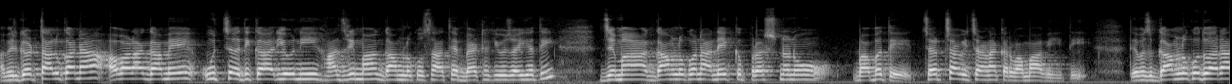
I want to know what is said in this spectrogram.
અમીરગઢ તાલુકાના અવાડા ગામે ઉચ્ચ અધિકારીઓની હાજરીમાં ગામ લોકો સાથે બેઠક યોજાઈ હતી, જેમાં ગામ લોકોના અનેક પ્રશ્નનો બાબતે ચર્ચા વિચારણા કરવામાં આવી હતી. તેમજ ગામ લોકો દ્વારા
